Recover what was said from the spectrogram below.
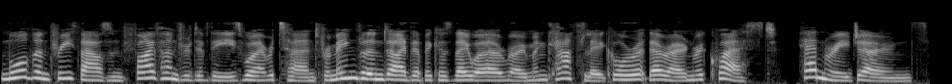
More than 3,500 of these were returned from England either because they were Roman Catholic or at their own request. Henry Jones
